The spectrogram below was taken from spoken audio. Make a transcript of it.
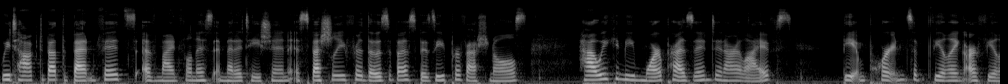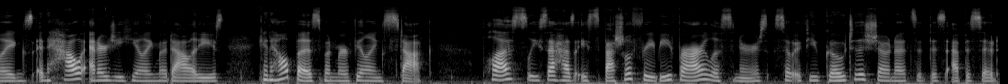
We talked about the benefits of mindfulness and meditation, especially for those of us busy professionals, how we can be more present in our lives, the importance of feeling our feelings, and how energy healing modalities can help us when we're feeling stuck. Plus, Lisa has a special freebie for our listeners. So if you go to the show notes of this episode,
